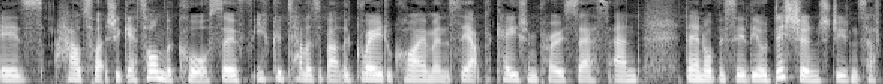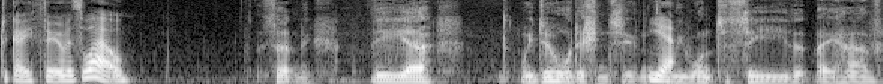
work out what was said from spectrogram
is how to actually get on the course. So, if you could tell us about the grade requirements, the application process, and then obviously the audition students have to go through as well. Certainly. The, uh, we do audition students. Yeah. We want to see that they have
